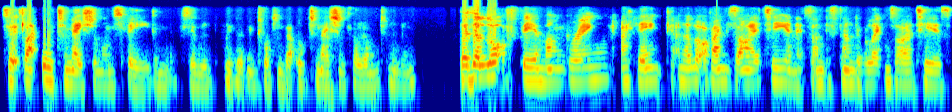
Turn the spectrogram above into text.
So it's like automation on speed. And obviously, we, we've been talking about automation for a long time there's a lot of fear mongering, I think, and a lot of anxiety, and it's understandable anxiety is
